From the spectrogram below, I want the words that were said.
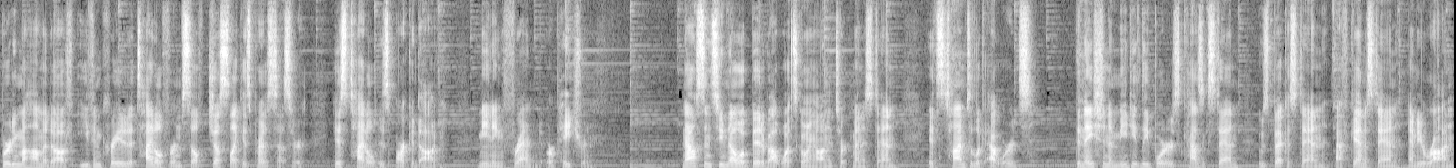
Berdimuhamedov even created a title for himself just like his predecessor. His title is Arkadog, meaning friend or patron. Now since you know a bit about what's going on in Turkmenistan, it's time to look outwards. The nation immediately borders Kazakhstan, Uzbekistan, Afghanistan, and Iran,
